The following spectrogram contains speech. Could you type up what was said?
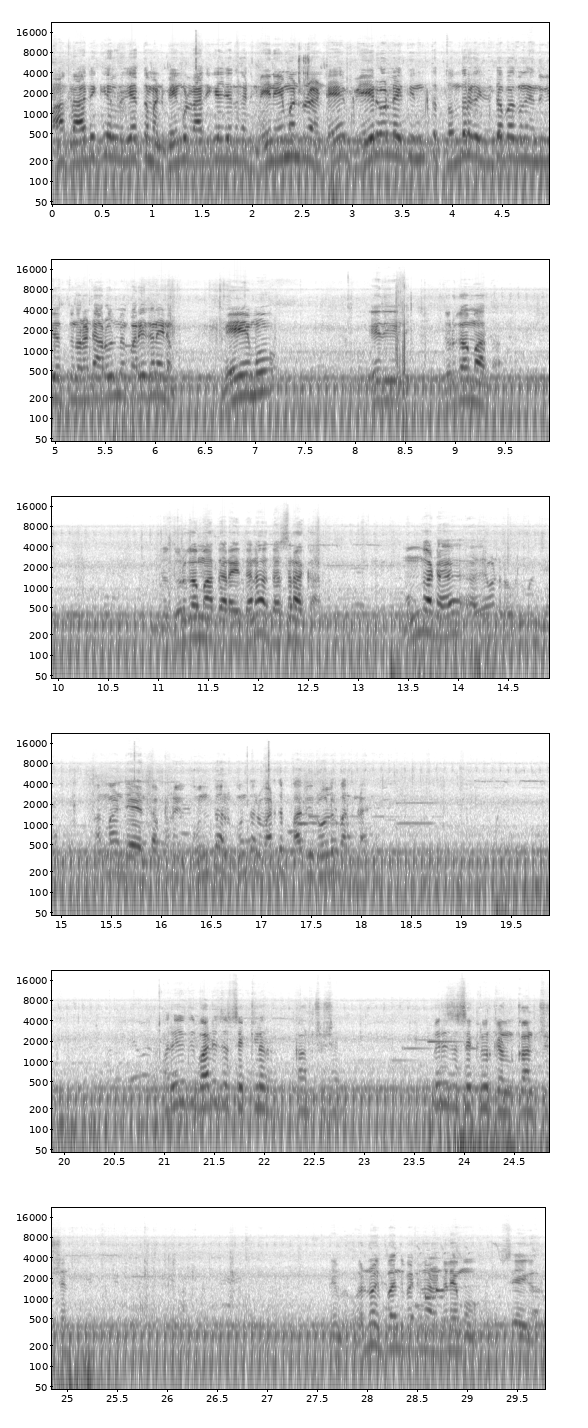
మాకు రాజకీయాలు చేస్తామండి. మేము కూడా రాజకీయాలు చేస్తాం. కానీ నేనేమంటున్నా అంటే వేరే వాళ్ళు అయితే ఇంత తొందరగా యుద్ధ పథకం ఎందుకు చేస్తున్నారు అంటే ఆ రోజు మేము పరేషన్ అయినాం. మేము ఏది దుర్గామాత. ఇప్పుడు దుర్గామాత రైతన దసరా కాదు. ముంగట అదేమంటారు? హనుమాన్ జయంతి అప్పుడు గుంతలు గుంతలు పడితే పది రోజులు పడుతున్నాయి మరి ఇది what is the secular constitution where is the secular constitution మేము ఎవరినో ఇబ్బంది పెట్టిన అంటలేము సేయ్ గారు.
